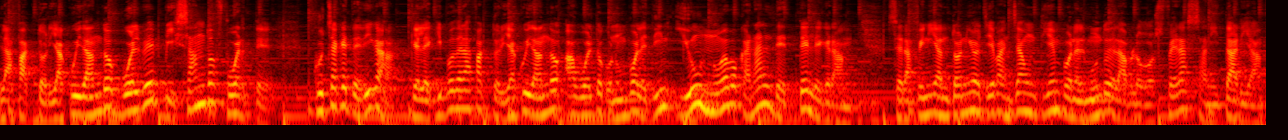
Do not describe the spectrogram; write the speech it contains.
La Factoría Cuidando vuelve pisando fuerte. Escucha que te diga que el equipo de la Factoría Cuidando ha vuelto con un boletín y un nuevo canal de Telegram. Serafín y Antonio llevan ya un tiempo en el mundo de la blogosfera sanitaria.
